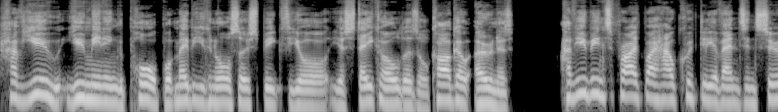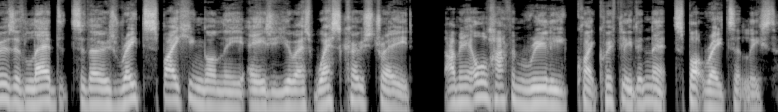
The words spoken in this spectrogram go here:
Have you, you meaning the port, but maybe you can also speak for your, your stakeholders or cargo owners, have you been surprised by how quickly events in Suez have led to those rates spiking on the Asia US West Coast trade? I mean, it all happened really quite quickly, didn't it? Spot rates, at least.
